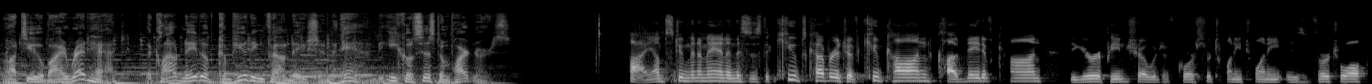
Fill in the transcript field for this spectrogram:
Brought to you by Red Hat, the Cloud Native Computing Foundation, and ecosystem partners. Hi, I'm Stu Miniman, and this is theCUBE's coverage of KubeCon, Cloud Native Con, the European show, which of course for 2020 is virtual.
